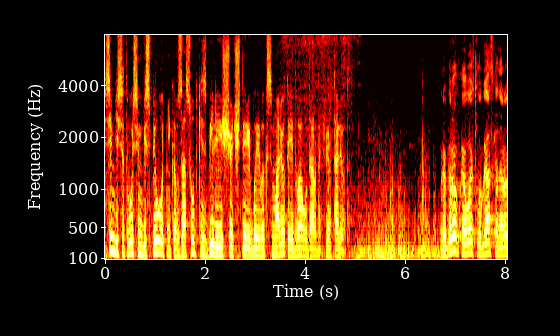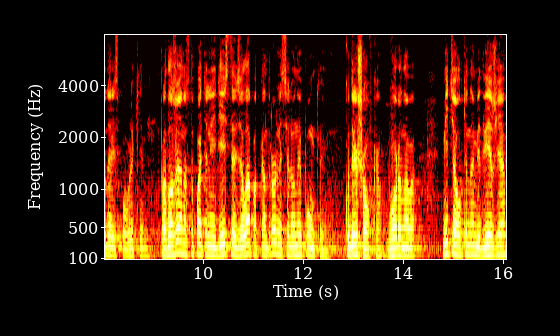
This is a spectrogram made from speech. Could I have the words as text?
78 беспилотников. За сутки сбили еще 4 боевых самолета и 2 ударных вертолета. Группировка войск Луганской Народной Республики, продолжая наступательные действия, взяла под контроль населенные пункты Кудряшовка, Воронова, Метелкино, Медвежья,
